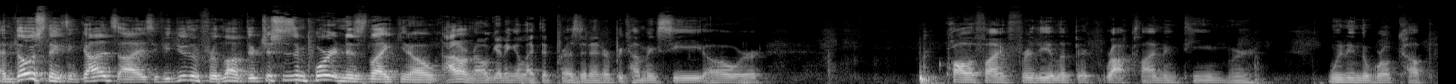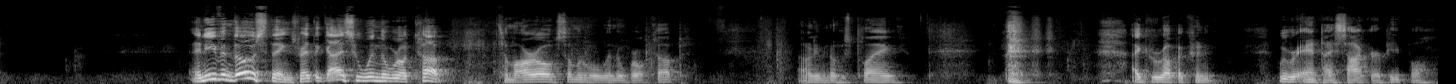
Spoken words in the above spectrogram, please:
And those things in God's eyes, if you do them for love, they're just as important as like, you know, I don't know, getting elected president or becoming CEO or qualifying for the Olympic rock climbing team or winning the World Cup. And even those things, right? The guys who win the World Cup, tomorrow someone will win the World Cup. I don't even know who's playing. I grew up, I couldn't, we were anti soccer people.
